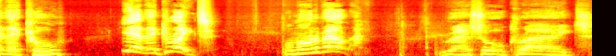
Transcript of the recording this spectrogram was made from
they're cool. Yeah, they're great. What am I on about? Wrestle Crate.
